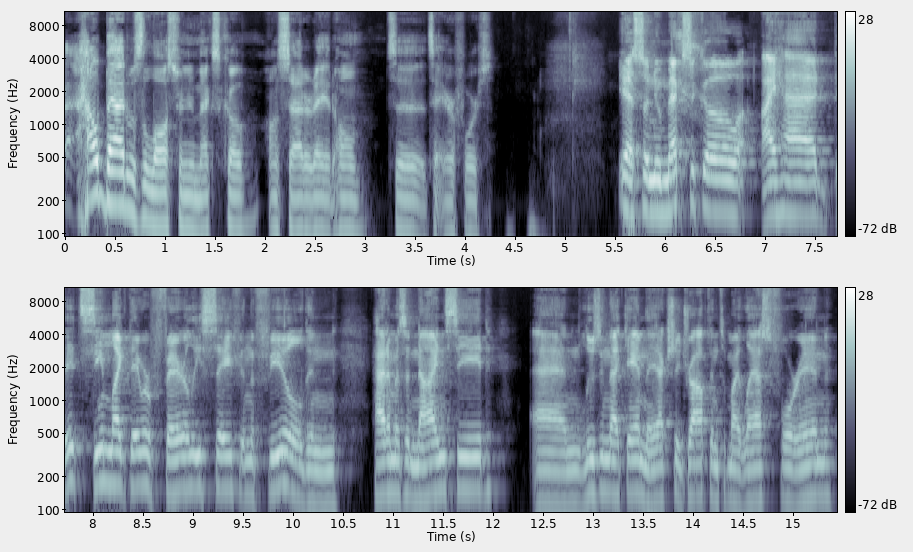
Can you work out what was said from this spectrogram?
How bad was the loss for New Mexico on Saturday at home to, to Air Force? Yeah, so New Mexico, I had it seemed like they were fairly safe in the field and had them as a nine seed. And losing that game, they actually dropped into my last four in.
